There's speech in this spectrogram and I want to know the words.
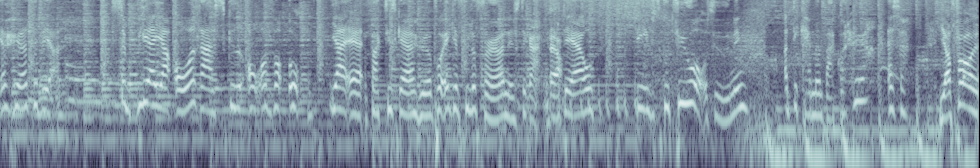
Gang jeg hører det der, så bliver jeg overrasket over, hvor ung jeg er, faktisk er at høre på. Ikke? Jeg fylder 40 næste gang. Ja. Det er jo det er sgu 20 år siden, ikke? Og det kan man bare godt høre. Altså, Jeg får, øh,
